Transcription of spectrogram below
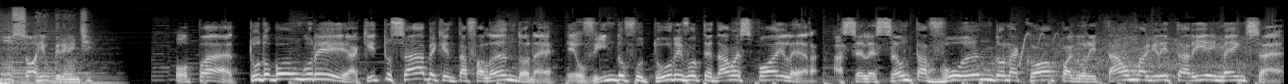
Um Só Rio Grande. Opa, tudo bom, guri? Aqui tu sabe quem tá falando, né? Eu vim do futuro e vou te dar um spoiler. A seleção tá voando na Copa, guri. Tá uma gritaria imensa.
